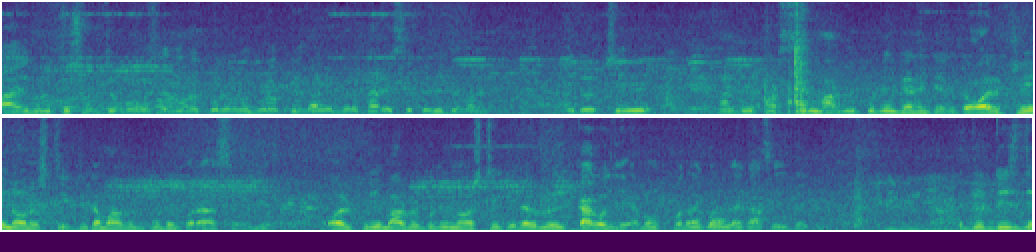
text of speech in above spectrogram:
আর এগুলো হচ্ছে সবচেয়ে বড় সাইজের কোনো উপলক্ষে গাড়ির দরকার এই সেটটা নিতে পারেন। এটা হচ্ছে হান্ড্রেড পার্সেন্ট মার্বেল পুটিং গ্যারেন্টেড এটা অয়েল ফ্রি নন স্টিক যেটা মার্বেল পুটিং করা আছে যে। অয়েল ফ্রি মার্বেল পুটিং নন স্টিক এটা হলো কাগজে। এবং খোদাই করে লেখা আছে এই এটা ডিজনি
